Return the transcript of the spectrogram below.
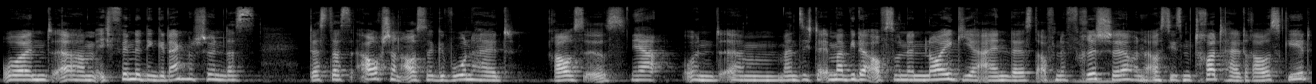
Und ähm, ich finde den Gedanken schön, dass, dass das auch schon aus der Gewohnheit raus ist. Ja, Und ähm, man sich da immer wieder auf so eine Neugier einlässt, auf eine Frische und aus diesem Trott halt rausgeht.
